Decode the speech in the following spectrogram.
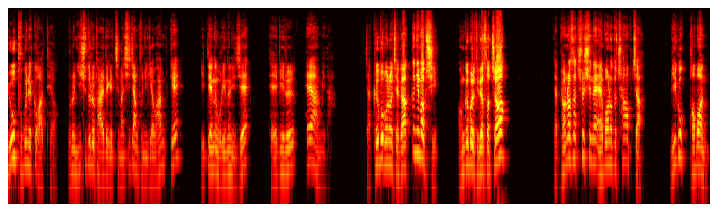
요 부분일 것 같아요. 물론 이슈들을 봐야 되겠지만 시장 분위기와 함께 이때는 우리는 이제 대비를 해야 합니다. 자, 그 부분을 제가 끊임없이 언급을 드렸었죠. 자, 변호사 출신의 에버노드 창업자, 미국 법원,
